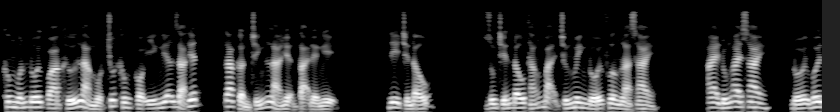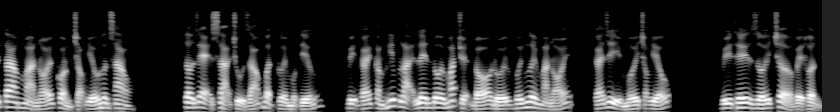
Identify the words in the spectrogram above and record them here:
Không muốn đôi quá khứ làm một chút không có ý nghĩa giả thiết, ta cần chính là hiện tại đề nghị. Đi chiến đấu. Dùng chiến đấu thắng bại chứng minh đối phương là sai. Ai đúng ai sai, đối với ta mà nói còn trọng yếu hơn sao? Tờ rẽ xạ chủ giáo bật cười một tiếng, vị cái cầm híp lại lên đôi mắt chuyện đó đối với ngươi mà nói, cái gì mới trọng yếu? Vì thế giới trở về thuần.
